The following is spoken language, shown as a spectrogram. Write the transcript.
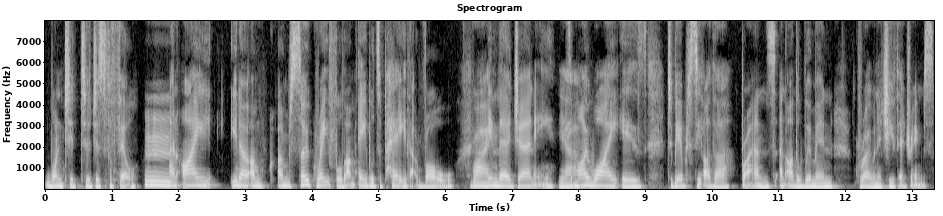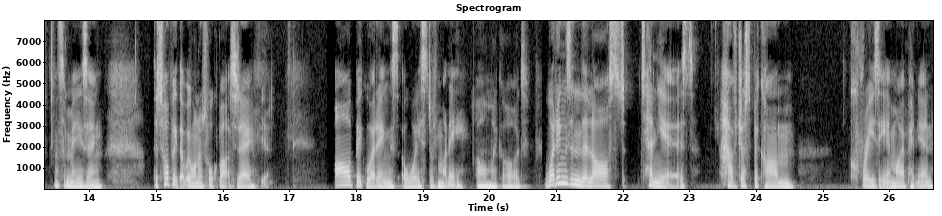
wanted to just fulfill. Mm. And I, you know, I'm I'm so grateful that I'm able to play that role Right. in their journey. Yeah. So my why is to be able to see other brands and other women grow and achieve their dreams. That's amazing. The topic that we want to talk about today. Yeah. Are big weddings a waste of money? Oh my God. Weddings in the last 10 years have just become crazy, in my opinion.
